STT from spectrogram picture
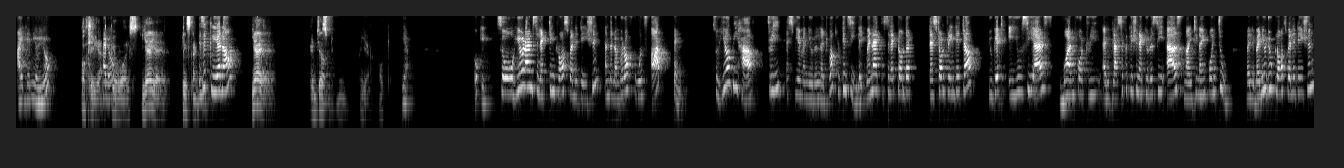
I can hear you. Okay, yeah. Hello? Your voice. Yeah, yeah, yeah. Please continue. Is it clear now? Yeah, yeah, yeah. It just, okay. yeah, okay. Yeah. Okay, so here I'm selecting cross validation and the number of folds are 10. So here we have three SVM and neural network. You can see like when I select on the test on train data, you get AUC as 1 for tree and classification accuracy as 99.2. Well, when you do cross validation,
